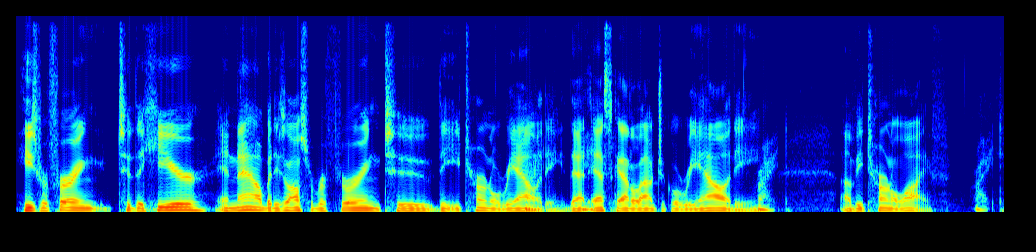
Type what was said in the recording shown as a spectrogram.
he's referring to the here and now, but he's also referring to the eternal reality, that Yeah. eschatological reality Right. of eternal life. Right.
